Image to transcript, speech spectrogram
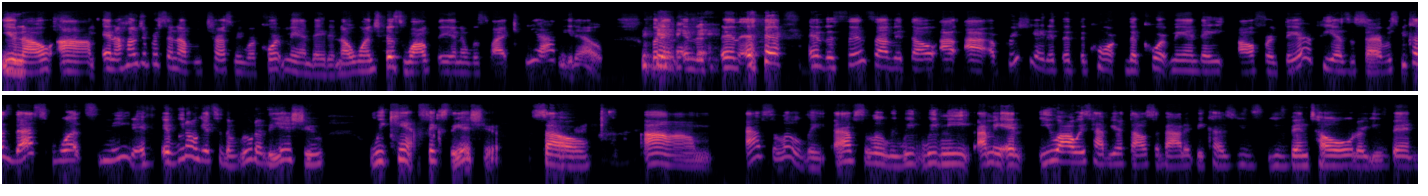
you mm know um and 100% of them trust me were court mandated no one just walked in and was like yeah i need help but in, in the in, in, the sense of it though i, I appreciated that the court the court mandate offered therapy as a service because that's what's needed if, if we don't get to the root of the issue we can't fix the issue So, um, absolutely, absolutely. We we need. I mean, and you always have your thoughts about it because you've you've been told or you've been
